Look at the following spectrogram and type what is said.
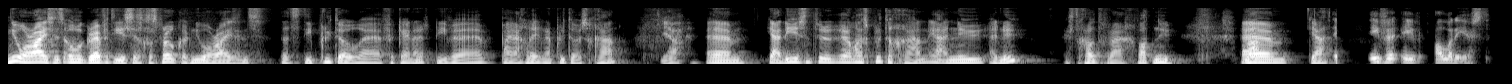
New Horizons, over gravity assist gesproken. New Horizons, dat is die Pluto-verkenner die we een paar jaar geleden naar Pluto is gegaan. Ja. Ehm, ja, die is natuurlijk eh, langs Pluto gegaan. Ja, en nu? En nu? Is de grote vraag. Wat nu? Maar- Ehm, ja, Even, even allereerst.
